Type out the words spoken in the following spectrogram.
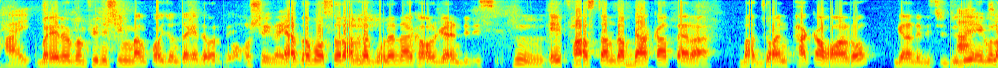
ভাই। বা এরকম ফিনিশিং মাল কয়জন দেখাইতে পারবে? অবশ্যই ভাই। এত বছর আমরা গুনে না খাওয়ার গ্যারান্টি দিচ্ছি হুম। এই ফার্স্ট আমরা ব্যাকা তেরা বা জয়েন্ট ফাঁকা হওয়ারও গ্যারান্টি দিচ্ছি যদি আচ্ছা। এগুলো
